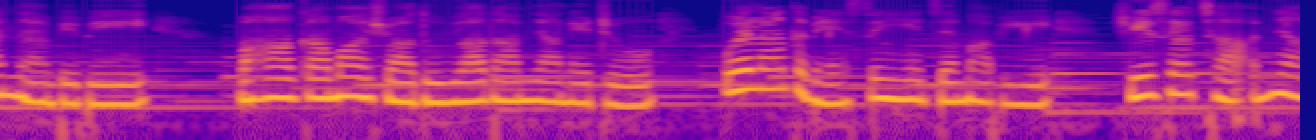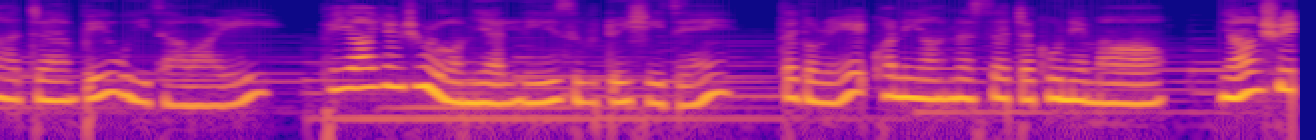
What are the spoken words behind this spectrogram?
အနံပေးပြီးမဟာကာမရွာသူရွာသားများနဲ့တူပွဲလန်းသဘင်ဆင်းရဲကျမ်းပါပြီးရေးဆက်ချအမျှတမ်းပေးဝေကြပါတယ်။ဖျားရုပ်ထုတော်မြတ်၄စုတွေ့ရှိခြင်းတက္ကရာ922ခုနှစ်မှာ ညောင်ရွှေ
